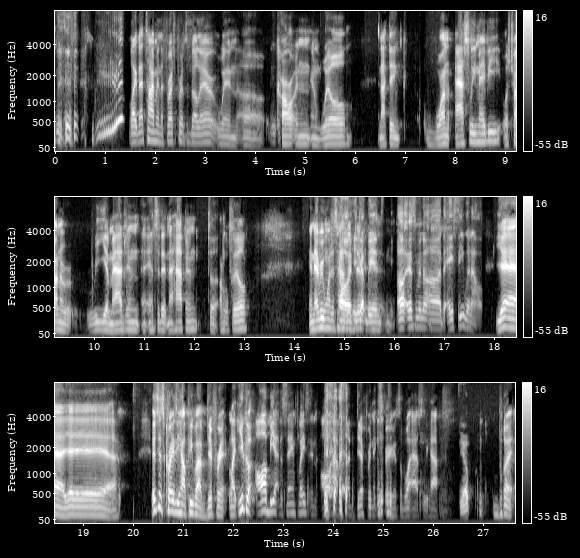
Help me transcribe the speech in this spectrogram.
like that time in the Fresh Prince of Bel Air when uh Carlton and Will and I think one Ashley maybe was trying to reimagine an incident that happened to Uncle Phil. And everyone just has oh, he di- kept being. Uh, it's when uh, the AC went out. Yeah, yeah, yeah, yeah, yeah. It's just crazy how people have different like you could all be at the same place and all have a different experience of what actually happened. yep. But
